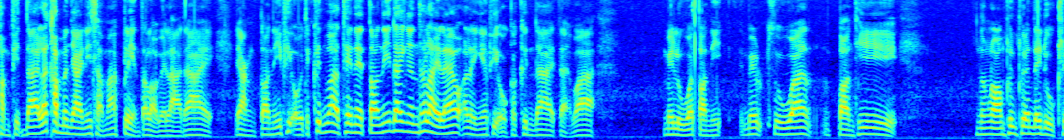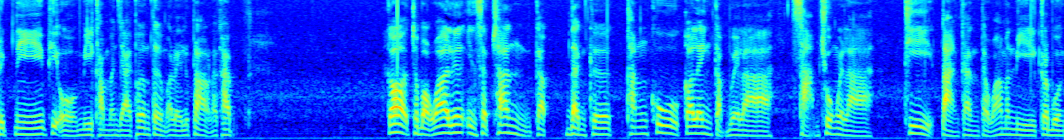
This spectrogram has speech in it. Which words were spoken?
คำผิดได้และคำบรรยายนี้สามารถเปลี่ยนตลอดเวลาได้ อย่างตอนนี้พี่โอจะขึ้นว่าเทเนตตอนนี้ได้เงินเท่าไหร่แล้วอะไรเงี้ยพี่โอก็ขึ้นได้ แต่ว่าไม่รู้ว่าตอนนี้ไม่รู้ว่าตอนที่น้องๆเพื่อนๆได้ดูคลิปนี้พี่โอมีคำบรรยายเพิ่มเติมอะไรหรือเปล่านะครับ ก็จะบอกว่าเรื่อง Inception กับ Dunkirk ทั้งคู่ก็เล่นกับเวลา 3 ช่วงเวลาที่ต่างกัน แต่ว่ามันมีกระบวน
